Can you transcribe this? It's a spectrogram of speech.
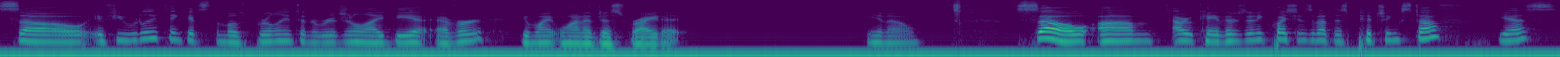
so if you really think it's the most brilliant and original idea ever, you might want to just write it. You know. So, um, okay, there's any questions about this pitching stuff? Yes?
